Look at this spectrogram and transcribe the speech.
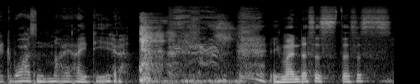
it wasn't my idea. ich meine, das ist, das ist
